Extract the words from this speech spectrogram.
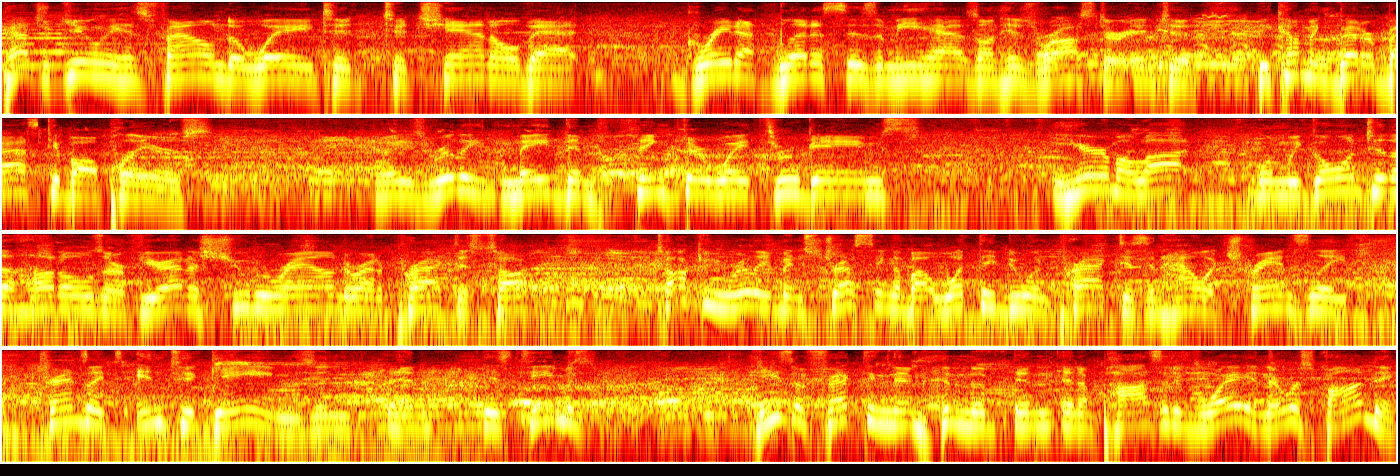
Patrick Ewing has found a way to, to channel that great athleticism he has on his roster into becoming better basketball players. You know, he's really made them think their way through games. You hear him a lot when we go into the huddles or if you're at a shoot around or at a practice talk. Talking really been stressing about what they do in practice and how it translate translates into games. And and his team is he's affecting them in the in, in a positive way and they're responding.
